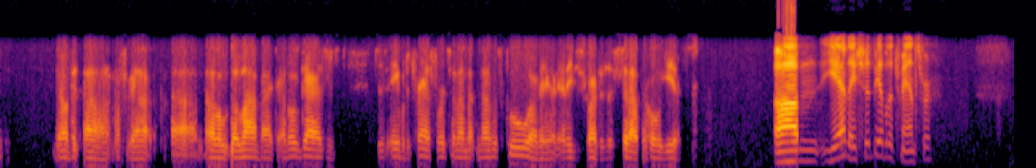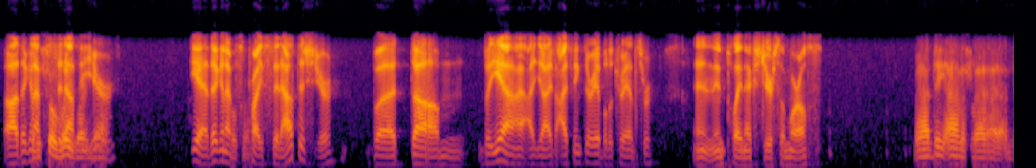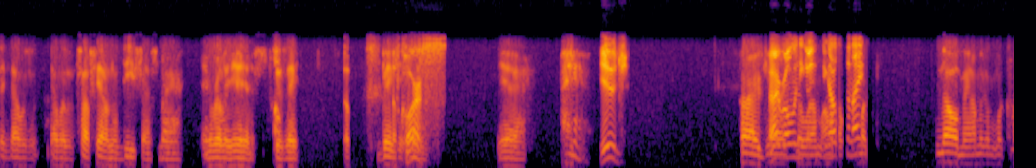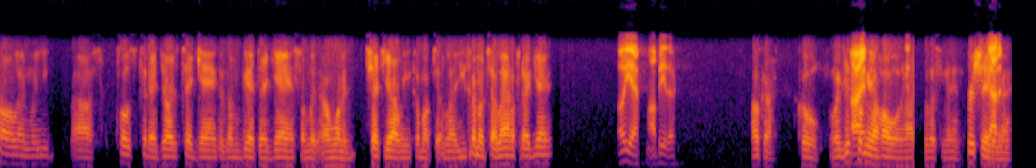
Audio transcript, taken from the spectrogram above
the other uh I forgot uh the, the linebacker? Are those guys just just able to transfer to another, another school, or are they are they just going to just sit out the whole year? Um, yeah, they should be able to transfer. Uh, they're gonna have to so sit out the right now. year. Yeah, they're gonna have to probably sit out this year, but um, but yeah, I I, I think they're able to transfer and, and play next year somewhere else. Man, I think honestly, I, I think that was a, that was a tough hit on the defense, man. It really is because they Of- big. Of course, Yeah. Man. huge. All right, All right, Roland, so you got I'm- anything else tonight? I'm- no, man. I'm gonna, I'm gonna call in when you uh close to that Georgia Tech game because I'm gonna be at that game. So I'm gonna, I want to check you out when you come up to Atlanta. You come up to Atlanta for that game? Oh yeah, I'll be there. Okay, cool. Well, just All put right. me on hold and I'll listen in. Appreciate Got it, it. man.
